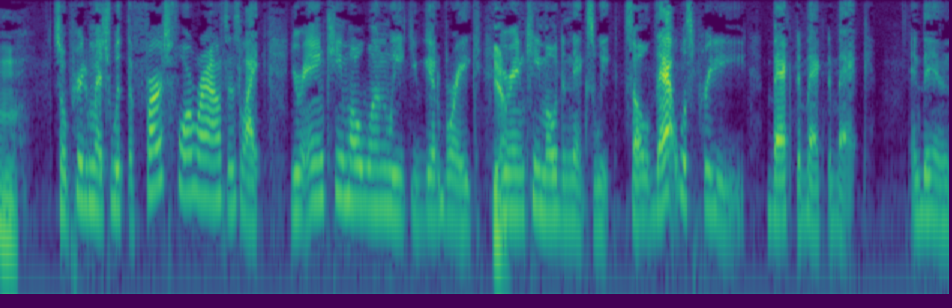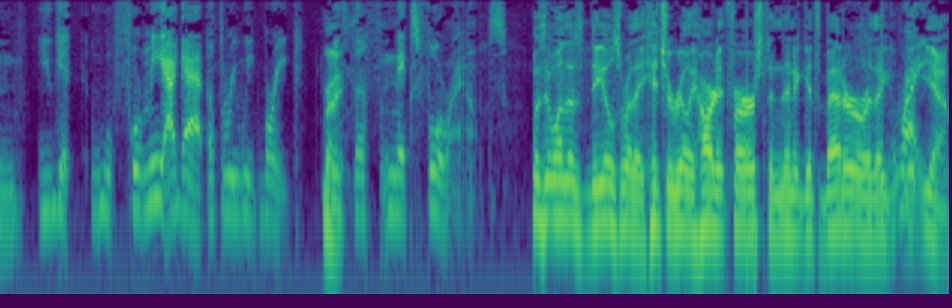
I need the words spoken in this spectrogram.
Mm. So pretty much with the first four rounds, it's like you're in chemo one week, you get a break, Yeah. you're in chemo the next week. So that was pretty back to back to back. And then you get, for me, I got a three week break Right. with the f- next four rounds. Was it one of those deals where they hit you really hard at first and then it gets better, or they? Right. Yeah.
